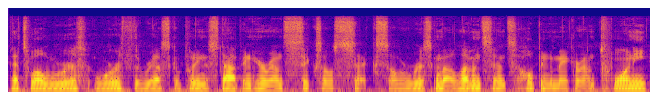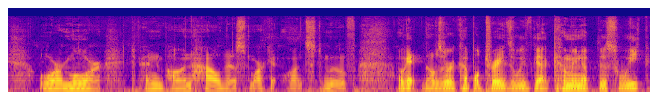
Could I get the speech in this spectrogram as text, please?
That's well worth the risk of putting a stop in here around 606. So we're risking about 11 cents, hoping to make around 20 or more, depending upon how this market wants to move. Okay, those are a couple trades we've got coming up this week.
